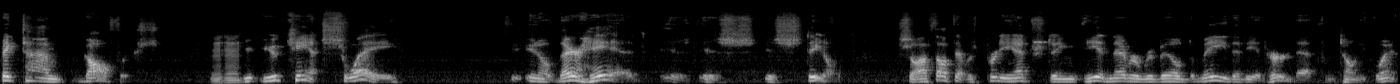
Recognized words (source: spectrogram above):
big time golfers. Mm-hmm. You, you can't sway you know, their head is is is still. So I thought that was pretty interesting. He had never revealed to me that he had heard that from Tony Gwynn,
